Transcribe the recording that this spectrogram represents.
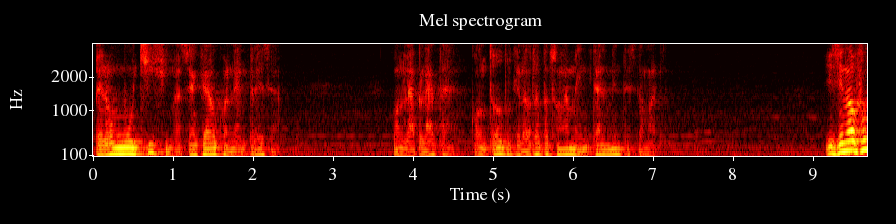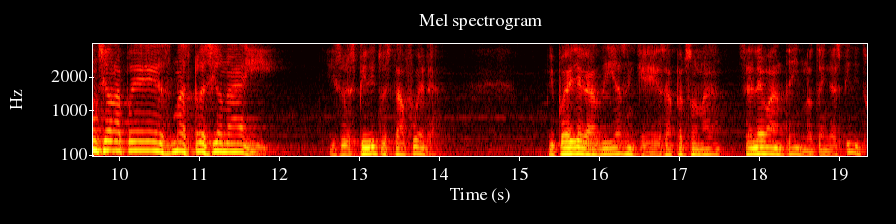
Pero muchísimas se han quedado con la empresa, con la plata, con todo, porque la otra persona mentalmente está mal. Y si no funciona, pues más presión hay y su espíritu está afuera. Y puede llegar días en que esa persona se levante y no tenga espíritu.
